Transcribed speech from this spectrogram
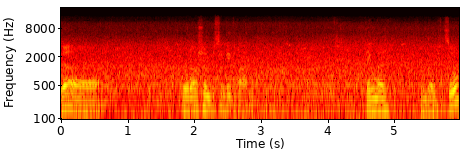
da wurde auch schon ein bisschen gegraben. Ich denke mal, läuft so.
